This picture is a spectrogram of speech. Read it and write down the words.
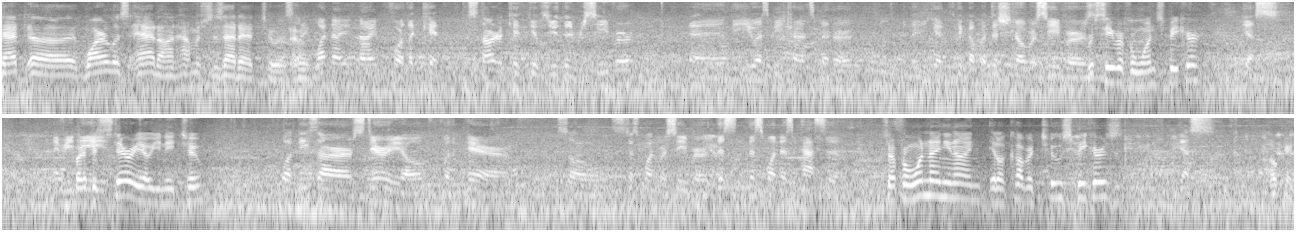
that uh, wireless add-on, how much does that add to it? So I mean, 199 for the kit. The starter kit gives you the receiver and the USB transmitter, and then you can pick up additional receivers. receiver for one speaker, yes. If but if it's stereo, you need two. well, these are stereo for the pair, so it's just one receiver. This this one is passive. So for 199, it'll cover two speakers. Yes, Okay.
